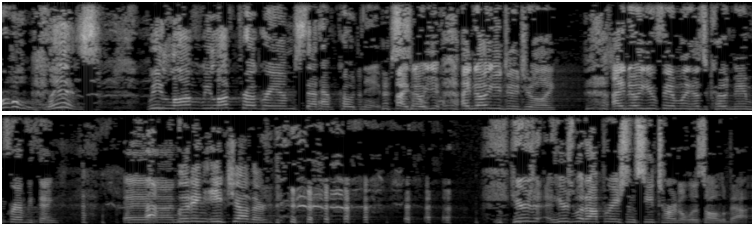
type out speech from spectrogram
Oh, Liz, we love we love programs that have code names. I know you. I know you do, Julie. I know your family has a code name for everything, and Including each other. here's here's what Operation Sea Turtle is all about.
